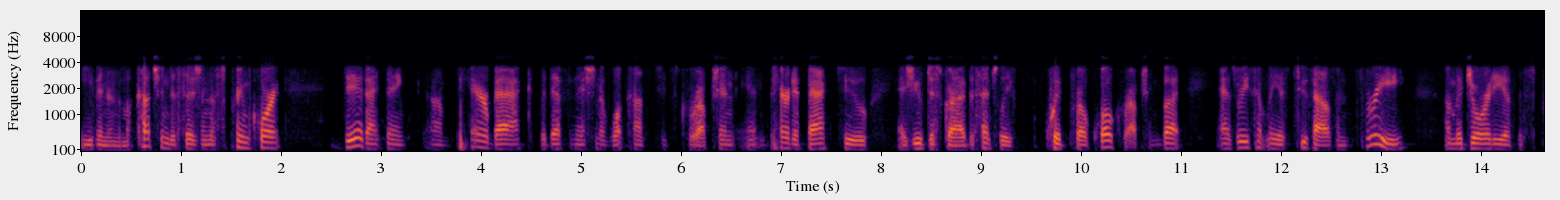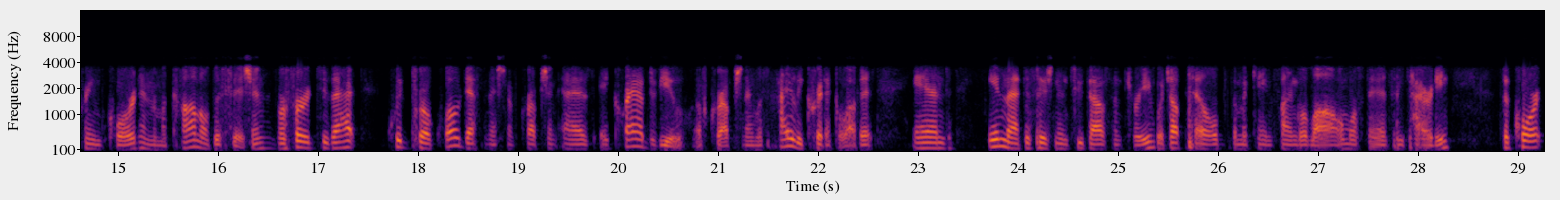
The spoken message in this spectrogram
even in the McCutcheon decision, the Supreme Court did, I think, um, pare back the definition of what constitutes corruption and pared it back to, as you've described, essentially quid pro quo corruption. But as recently as 2003, a majority of the Supreme Court in the McConnell decision referred to that quid pro quo definition of corruption as a crabbed view of corruption and was highly critical of it. And in that decision in 2003, which upheld the McCain-Feingold law almost in its entirety, the court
